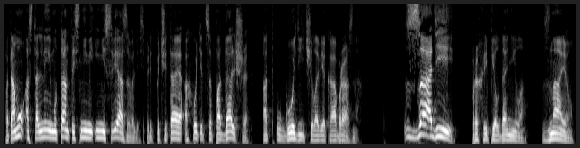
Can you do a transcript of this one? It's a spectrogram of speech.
Потому остальные мутанты с ними и не связывались, предпочитая охотиться подальше от угодий человекообразных. «Сзади!» — прохрипел Данила. «Знаю».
